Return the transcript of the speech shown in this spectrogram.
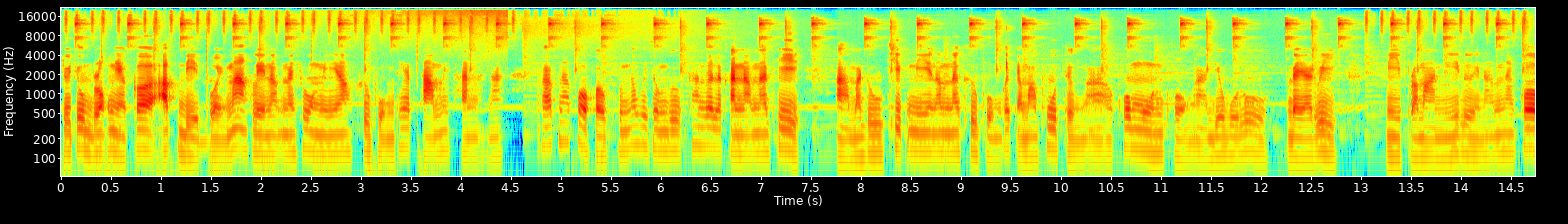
จูจูบล็อกเนี่ยก็อัปเดตบ่อยมากเลยนะนะช่วงนี้นะคือผมแทบตามไม่ทันนะนะครับนะก็ขอบคุณท่านผู้ชมทุกท่านด้วยละกันนะนะที่มาดูคลิปนี้นะนะคือผมก็จะมาพูดถึงข้อมูลของเดียบูลูไดอารี่มีประมาณนี้เลยนะนะก็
